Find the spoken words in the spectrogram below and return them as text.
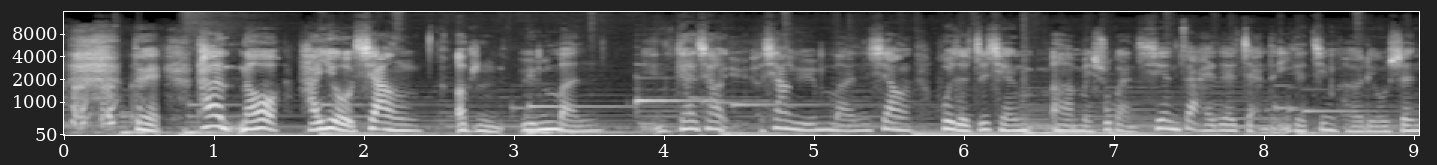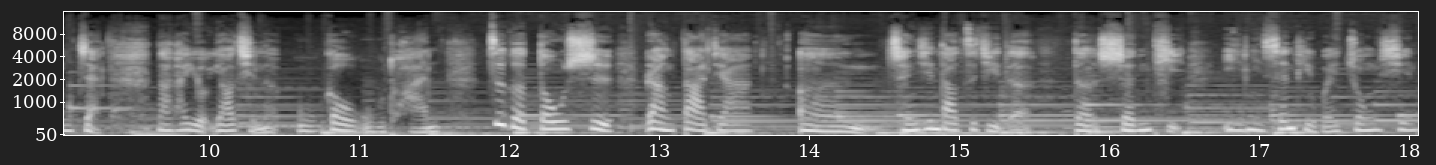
对它，然后还有像嗯云门。你看像，像云门，像或者之前呃美术馆现在还在展的一个静和留声展，那他有邀请了无垢舞团，这个都是让大家嗯、沉浸到自己的的身体，以你身体为中心，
